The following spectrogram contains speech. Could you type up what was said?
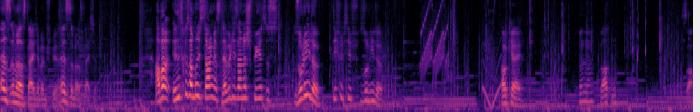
Es ist immer das gleiche beim Spiel. Es ist immer das gleiche. Aber insgesamt muss ich sagen, das Leveldesign des Spiels ist solide. Definitiv solide. Okay. Warten. So.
